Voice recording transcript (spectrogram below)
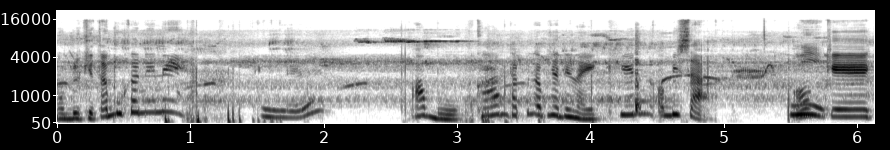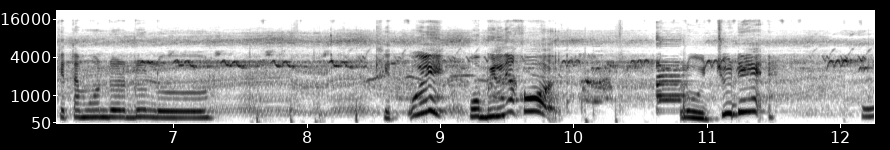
Mobil kita bukan ini? Iya. ah bukan. Tapi nggak bisa dinaikin. Oh bisa? Nih. oke kita mundur dulu. Kit, wih mobilnya kok lucu deh Hmm.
